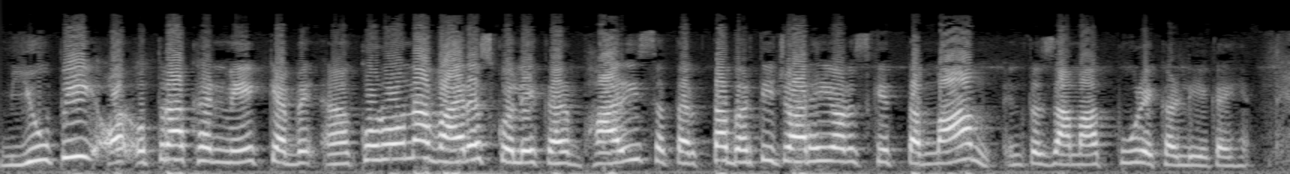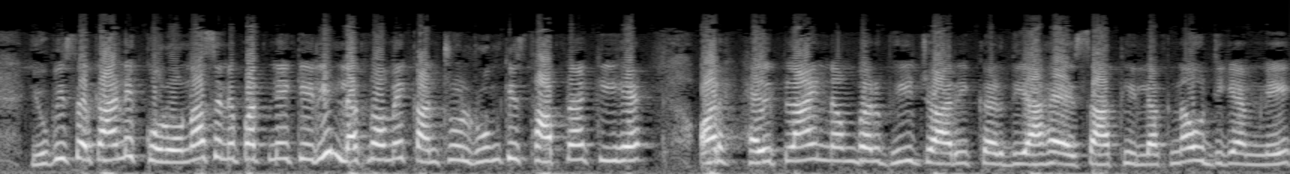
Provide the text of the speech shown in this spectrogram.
यूपी और उत्तराखंड में कोरोना वायरस को लेकर भारी सतर्कता बरती जा रही है और इसके तमाम इंतज़ाम पूरे कर लिए गए हैं। यूपी सरकार ने कोरोना से निपटने के लिए लखनऊ में कंट्रोल रूम की स्थापना की है और हेल्पलाइन नंबर भी जारी कर दिया है। साथ ही लखनऊ डीएम ने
